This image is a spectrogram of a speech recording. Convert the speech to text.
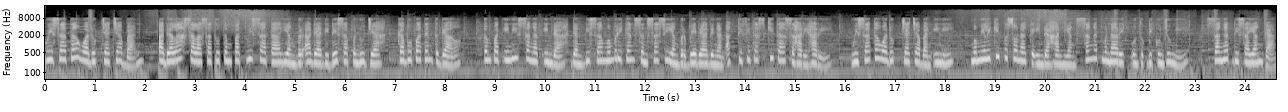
Wisata Waduk Cacaban adalah salah satu tempat wisata yang berada di Desa Penujah, Kabupaten Tegal, Tempat ini sangat indah dan bisa memberikan sensasi yang berbeda dengan aktivitas kita sehari-hari. Wisata Waduk Cacaban ini memiliki pesona keindahan yang sangat menarik untuk dikunjungi. Sangat disayangkan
